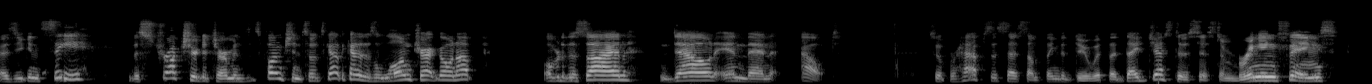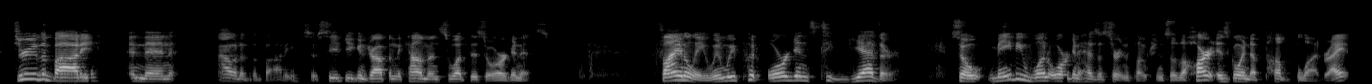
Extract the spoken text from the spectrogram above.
As you can see, the structure determines its function. So it's got kind of this long track going up, over to the side, down, and then out. So perhaps this has something to do with the digestive system, bringing things through the body and then out of the body. So see if you can drop in the comments what this organ is. Finally, when we put organs together, so maybe one organ has a certain function. So the heart is going to pump blood, right?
